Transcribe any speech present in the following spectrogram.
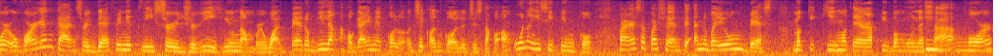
For ovarian cancer, definitely surgery yung number one. Pero bilang ako, gynecologic oncologist ako, ang unang isipin ko, para sa pasyente, ano ba yung best? Magki-chemotherapy ba muna siya or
